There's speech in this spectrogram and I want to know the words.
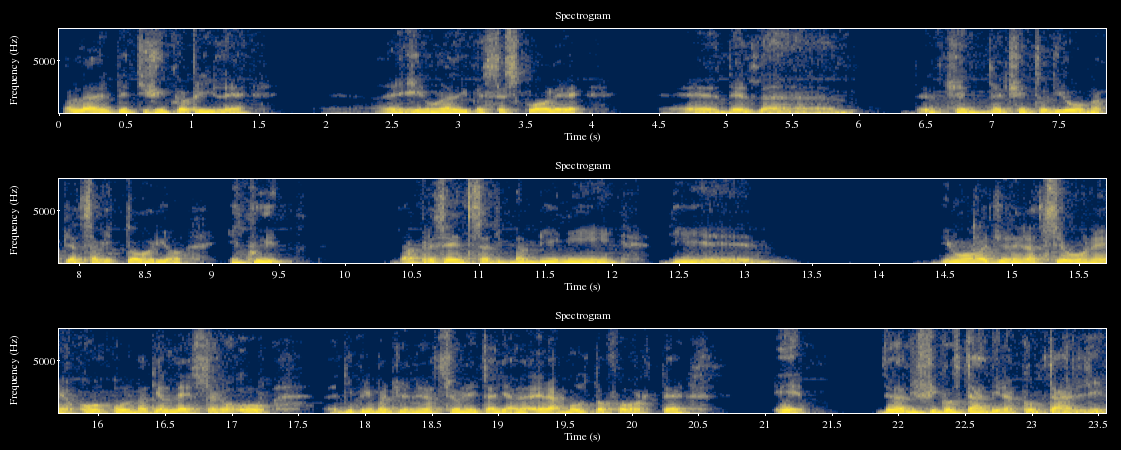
parlare il 25 aprile eh, in una di queste scuole eh, del, del, del, centro di Roma, Piazza Vittorio, in cui la presenza di bambini di, di nuova generazione o, o nati all'estero o di prima generazione italiana era molto forte e della difficoltà di raccontargli,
